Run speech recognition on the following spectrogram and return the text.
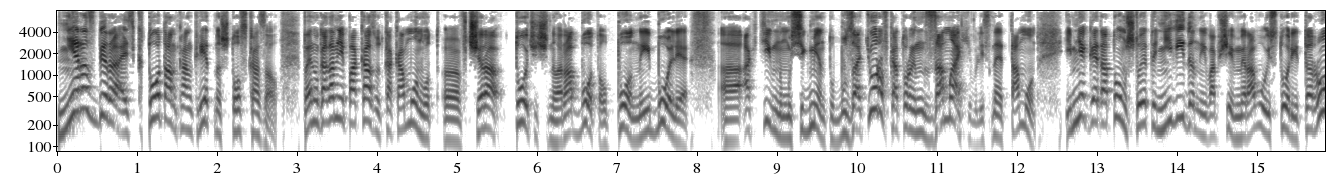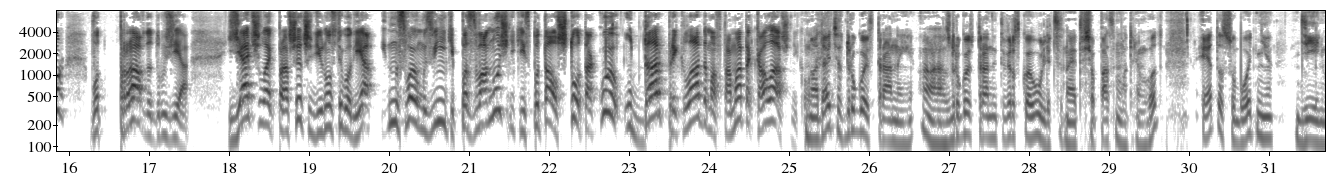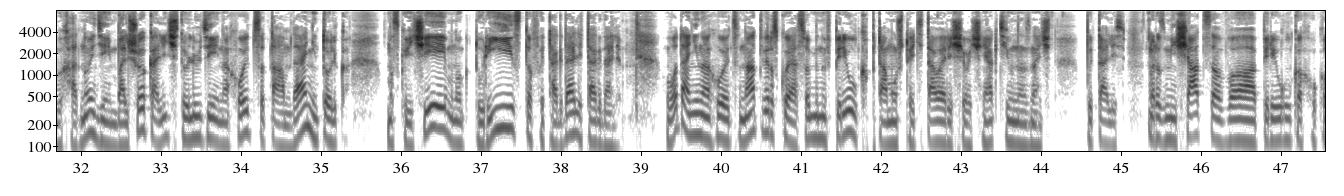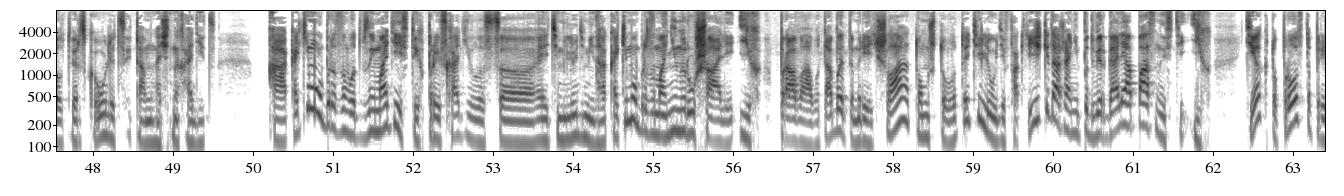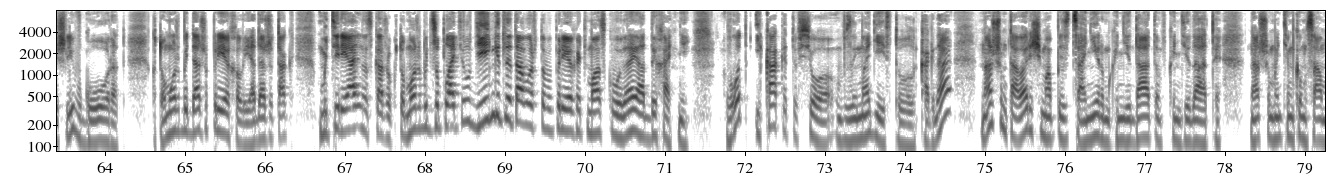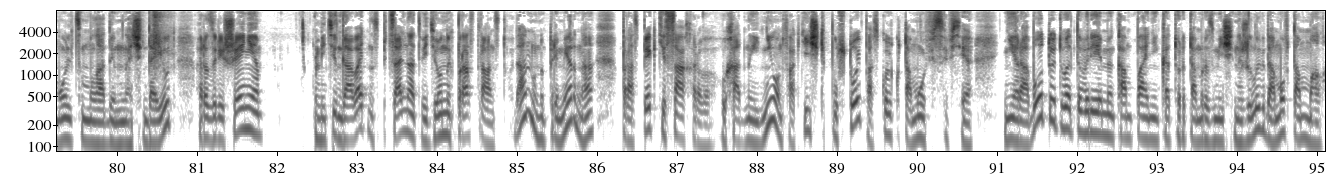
не разбираясь, кто там конкретно что сказал. Поэтому, когда мне показывают, как ОМОН вот э, вчера точечно работал по наиболее э, активному сегменту бузатеров, которые замахивались на этот ОМОН, и мне говорят о том, что это невиданный вообще в мировой истории террор, вот правда, друзья, я человек, прошедший 90-й год. Я на своем, извините, позвоночнике испытал, что такое удар прикладом автомата Калашникова. Ну а давайте с другой стороны, а, с другой стороны Тверской улицы на это все посмотрим. Вот это субботний день, выходной день. Большое количество людей находится там, да, не только москвичей, много туристов и так далее, и так далее. Вот они находятся на Тверской, особенно в переулках, потому что эти товарищи очень активно, значит, пытались размещаться в переулках около Тверской улицы и там, значит, находиться. А каким образом вот взаимодействие их происходило с э, этими людьми? Да? Каким образом они нарушали их права? Вот об этом речь шла, о том, что вот эти люди, фактически даже они подвергали опасности их тех, кто просто пришли в город, кто, может быть, даже приехал. Я даже так материально скажу, кто, может быть, заплатил деньги для того, чтобы приехать в Москву, да, и отдыхать в ней. Вот и как это все взаимодействовало, когда нашим товарищам оппозиционерам, кандидатам в кандидаты, нашим этим комсомольцам молодым, значит, дают разрешение митинговать на специально отведенных пространствах. Да? Ну, например, на проспекте Сахарова. В выходные дни он фактически пустой, поскольку там офисы все не работают в это время, компании, которые там размещены, жилых домов там мало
